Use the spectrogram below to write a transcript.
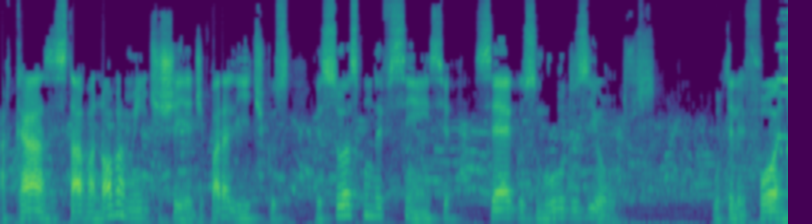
A casa estava novamente cheia de paralíticos, pessoas com deficiência, cegos, mudos e outros. O telefone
